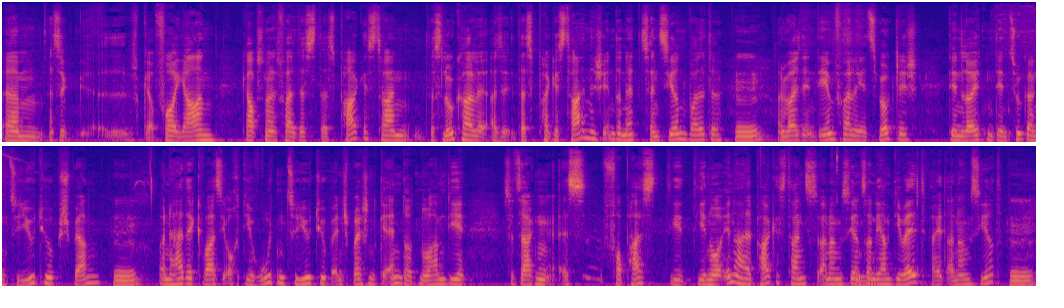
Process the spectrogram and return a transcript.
Ähm, also äh, vor Jahren gab es mal den Fall, dass das Pakistan das lokale, also das pakistanische Internet zensieren wollte Hm. und wollte in dem Falle jetzt wirklich den Leuten den Zugang zu YouTube sperren Hm. und hatte quasi auch die Routen zu YouTube entsprechend geändert. Nur haben die sozusagen es verpasst, die, die nur innerhalb Pakistans zu annoncieren, sondern die haben die weltweit annonciert. Hm.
